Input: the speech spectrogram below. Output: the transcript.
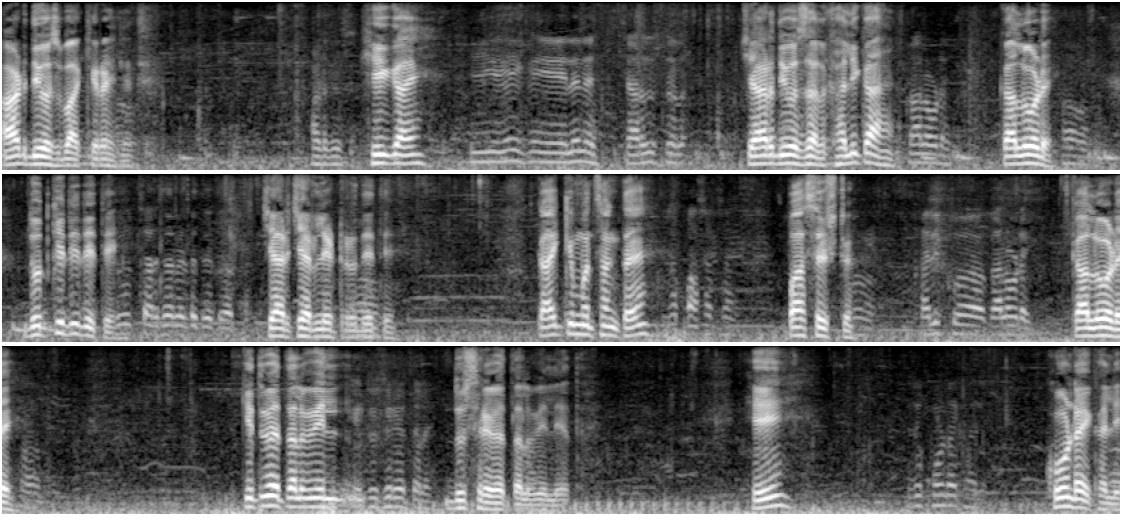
आठ दिवस बाकी राहिलेत. आठ दिवस. ही गाय? ही येलेले चार दिवस झालं. चार दिवस झालं. खाली काय आहे? काल आहे. कालवड आहे. हो. दूध किती देते? दूध चार चार लिटर देतो आता. चार चार लिटर देते. काय किंमत सांगताय? तिला पासष्ट सांग. पासष्ट. हो. खाली कालवड आहे. कालवड आहे. हो. किती वेताला वेल ही दुसरी होतं आहे दुसऱ्या वेताला वेल येत हे तिचं कोंड आहे खाली. खोंड आहे खाली.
